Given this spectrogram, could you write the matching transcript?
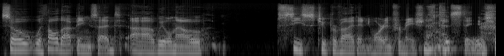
So with all that being said, uh, we will now cease to provide any more information at this stage.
